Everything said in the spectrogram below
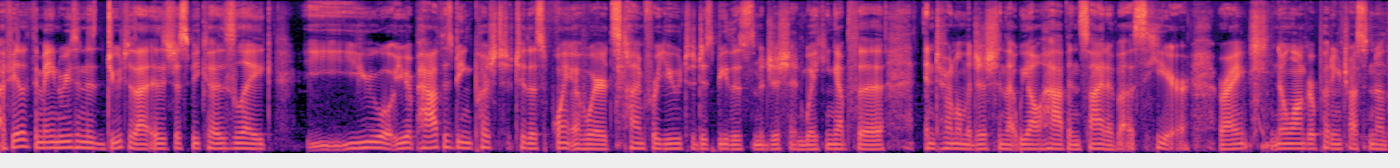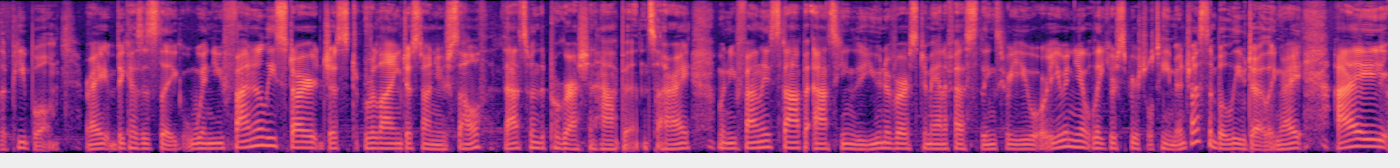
i feel like the main reason is due to that is just because like you your path is being pushed to this point of where it's time for you to just be this magician waking up the internal magician that we all have inside of us here right? No longer putting trust in other people right? Because it's like when you finally start just relying just on yourself that's when the progression happens all right? When you finally stop asking the universe to manifest things for you or even your like your spiritual team and trust and believe darling right? I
